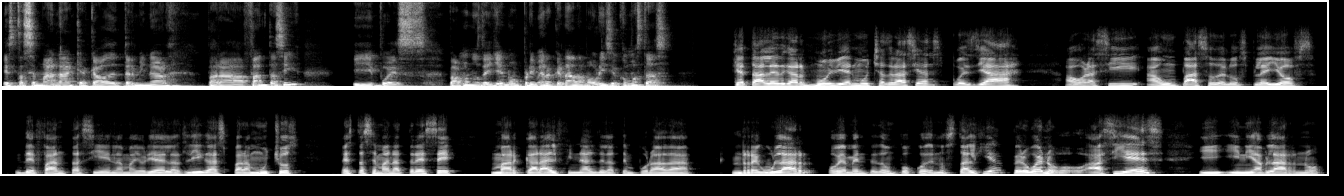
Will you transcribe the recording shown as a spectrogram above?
esta semana que acaba de terminar para Fantasy. Y pues vámonos de lleno. Primero que nada, Mauricio, ¿cómo estás? ¿Qué tal, Edgar? Muy bien, muchas gracias. Pues ya, ahora sí, a un paso de los playoffs de fantasy en la mayoría de las ligas. Para muchos, esta semana 13 marcará el final de la temporada regular. Obviamente da un poco de nostalgia, pero bueno, así es y, y ni hablar, ¿no?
